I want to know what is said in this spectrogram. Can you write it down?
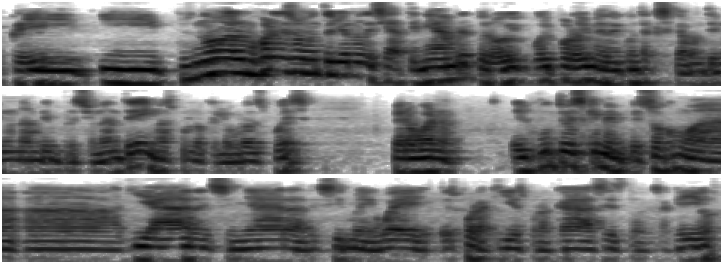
Ok. Y, y, pues no, a lo mejor en ese momento yo no decía tenía hambre, pero hoy, hoy por hoy me doy cuenta que ese cabrón tenía un hambre impresionante y más por lo que logró después. Pero bueno, el punto es que me empezó como a, a guiar, a enseñar, a decirme, güey, es por aquí, es por acá, haz esto, haz aquello.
